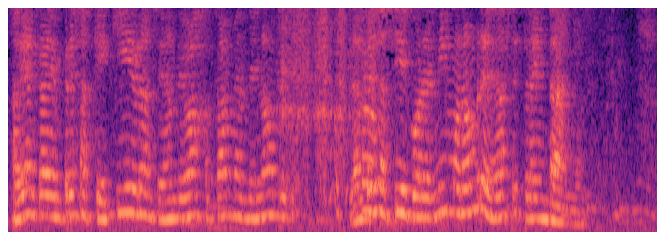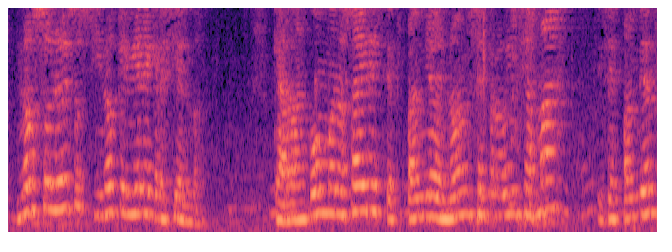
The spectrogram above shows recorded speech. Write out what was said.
¿Sabían que hay empresas que quiebran, se dan de baja, cambian de nombre? La empresa sigue con el mismo nombre desde hace 30 años. No solo eso, sino que viene creciendo. Que arrancó en Buenos Aires, se expandió en 11 provincias más y se expandió en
